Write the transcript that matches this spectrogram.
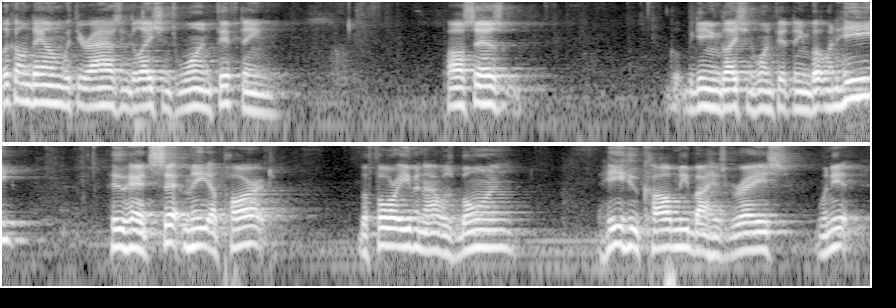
Look on down with your eyes in Galatians 1:15. Paul says, beginning in Galatians 1:15, but when he who had set me apart before even I was born, he who called me by his grace, when it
